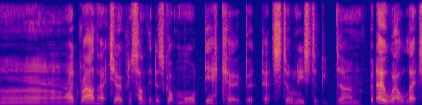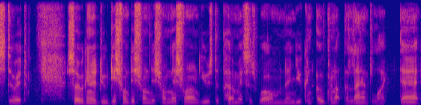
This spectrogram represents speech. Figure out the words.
Uh, I'd rather actually open something that's got more deco, but that still needs to be done. But oh well, let's do it. So we're going to do this one, this one, this one, this one, use the permits as well, and then you can open up the land like that.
